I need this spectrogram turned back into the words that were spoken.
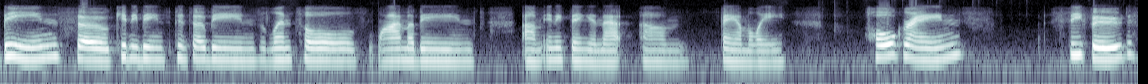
beans, so kidney beans, pinto beans, lentils, lima beans, um, anything in that um, family. Whole grains, seafood,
